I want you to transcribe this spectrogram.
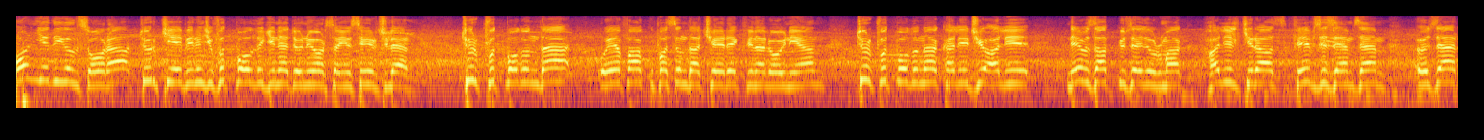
17 yıl sonra Türkiye 1. Futbol Ligi'ne dönüyor sayın seyirciler. Türk futbolunda UEFA Kupası'nda çeyrek final oynayan, Türk futboluna kaleci Ali, Nevzat Güzelurmak, Halil Kiraz, Fevzi Zemzem, Özer,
